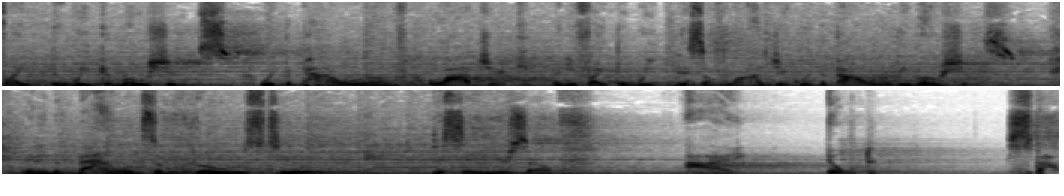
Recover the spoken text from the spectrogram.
Fight the weak emotions with the power of logic, and you fight the weakness of logic with the power of emotions. And in the balance of those two, to say to yourself, I don't stop.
